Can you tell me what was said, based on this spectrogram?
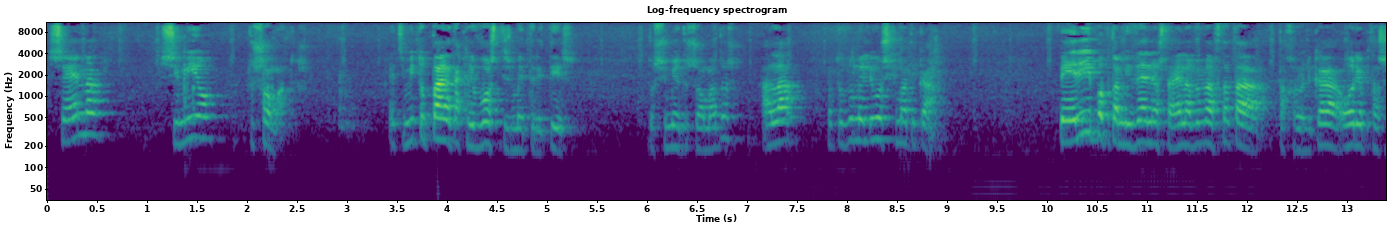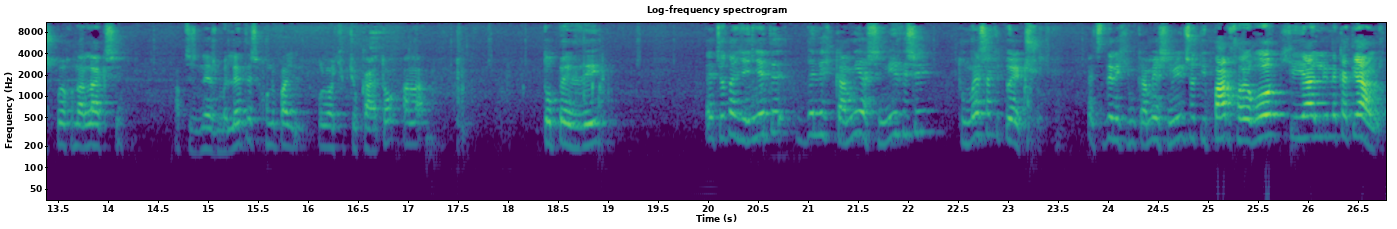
σε ένα σημείο του σώματος. Έτσι, μην το πάρετε ακριβώς της μετρητής το σημείο του σώματος, αλλά θα το δούμε λίγο σχηματικά. Περίπου από τα 0 έως τα 1, βέβαια αυτά τα, τα χρονικά όρια που θα σας πω έχουν αλλάξει από τις νέες μελέτες, έχουν πάει όλο και πιο κάτω, αλλά το παιδί έτσι όταν γεννιέται δεν έχει καμία συνείδηση του μέσα και του έξω. Έτσι, δεν έχει καμία συνείδηση ότι υπάρχω εγώ και οι άλλοι είναι κάτι άλλο.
